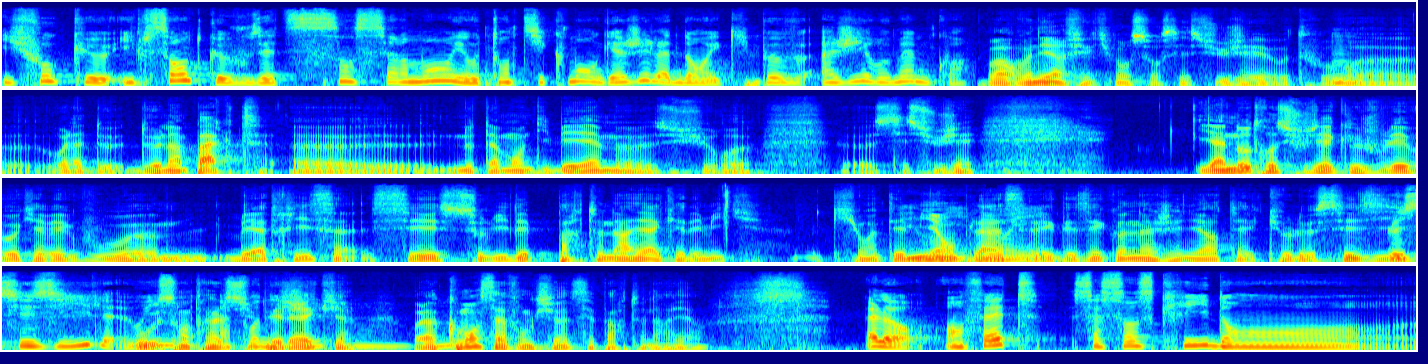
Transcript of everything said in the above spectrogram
il faut qu'ils sentent que vous êtes sincèrement et authentiquement engagés là-dedans et qu'ils peuvent agir eux-mêmes. Quoi. On va revenir effectivement sur ces sujets autour mm. euh, voilà, de, l'impact, euh, notamment d'IBM euh, sur ces sujets. Il y a un autre sujet que je voulais évoquer avec vous, Béatrice, c'est celui des partenariats académiques qui ont été mis en place avec des écoles d'ingénieurs telles que le CESI, le ou Centrale Supélec. Voilà, mm. comment ça fonctionne ces partenariats? Alors, en fait, ça s'inscrit dans,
